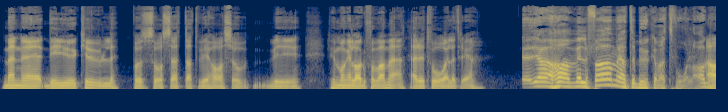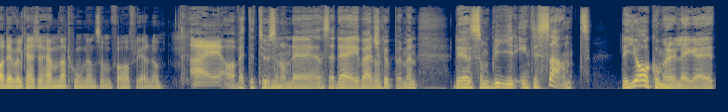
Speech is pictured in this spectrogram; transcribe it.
Men eh, det är ju kul på så sätt att vi har så, vi, hur många lag får vara med? Är det två eller tre? Jag har väl för mig att det brukar vara två lag. Ja, det är väl kanske hemnationen som får ha fler då. Nej, jag vet inte tusen om det ens är det i världscupen. Men det som blir intressant, det jag kommer att lägga ett,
